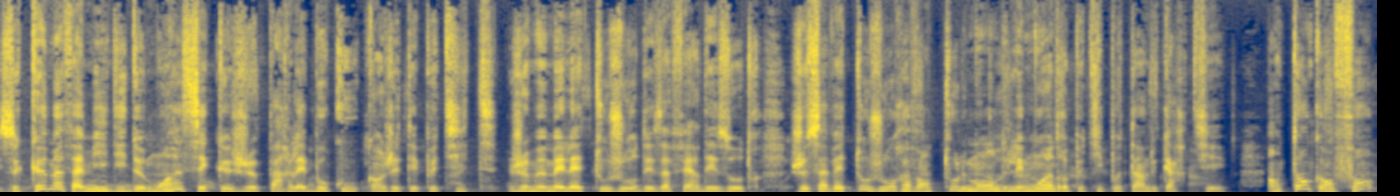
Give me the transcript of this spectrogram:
Ce que ma famille dit de moi, c'est que je parlais beaucoup quand j'étais petite. Je me mêlais toujours des affaires des autres. Je savais toujours avant tout le monde les moindres petits potins du quartier. En tant qu'enfant,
